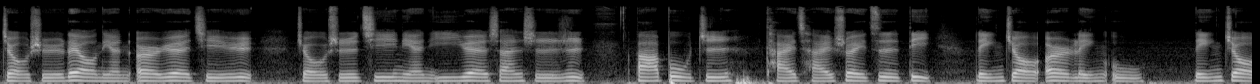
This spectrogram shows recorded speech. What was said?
九十六年二月七日，九十七年一月三十日发布之台财税字第零九二零五零九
